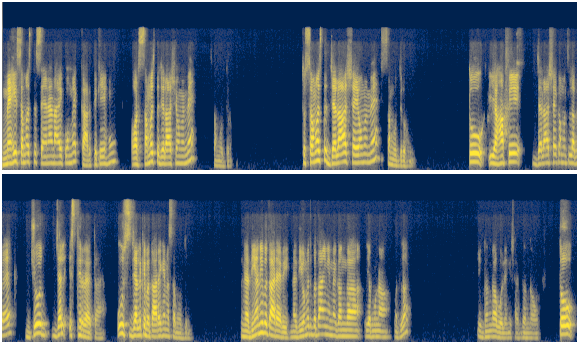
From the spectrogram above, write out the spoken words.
मैं ही समस्त सेना नायकों में कार्तिकेय हूँ और समस्त जलाशयों में मैं समुद्र हूँ। तो समस्त जलाशयों में मैं समुद्र हूँ। तो यहाँ पे जलाशय का मतलब है जो जल स्थिर रहता है उस जल के बता रहे कि मैं समुद्र हूँ। नदियाँ नहीं बता रहे अभी नदियों में तो बताएँगे मैं गंगा यमुना मतलब? ये गंगा बोलेंगे शायद गंगा हूँ। तो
